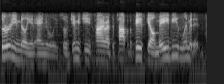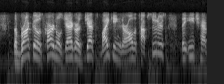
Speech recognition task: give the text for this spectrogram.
30 million annually. So Jimmy G's time at the top of the pay scale may be limited. The Broncos, Cardinals, Jaguars, Jets, Vikings are all the top suitors. They each have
